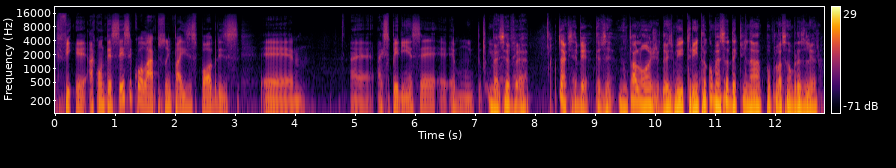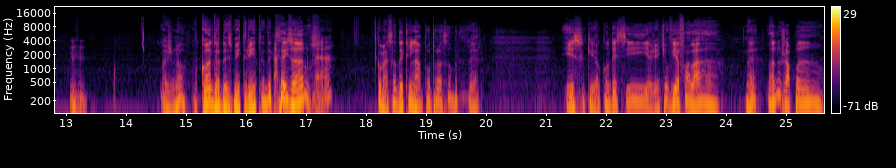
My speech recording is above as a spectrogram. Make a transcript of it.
F é, acontecer esse colapso em países pobres, é, é a experiência é, é, é muito pior. Vai ser, né? Não, você vê, quer dizer, não está longe. 2030 começa a declinar a população brasileira. Uhum. Imaginou? Quando é 2030? Daqui a tá. seis anos. É? Começa a declinar a população brasileira. Isso que acontecia, a gente ouvia falar, né? Lá no Japão,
